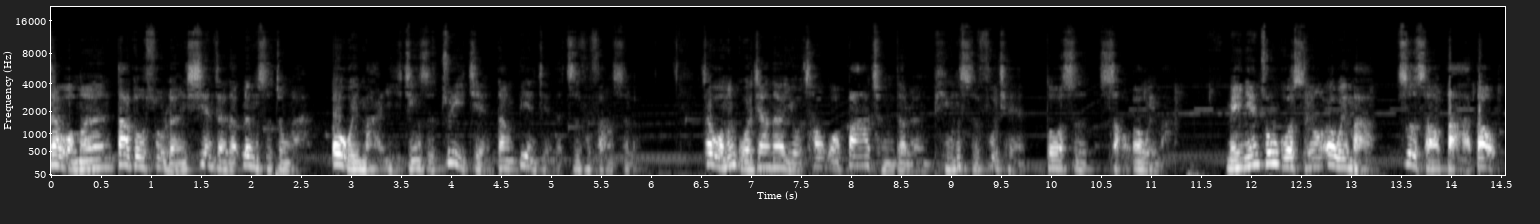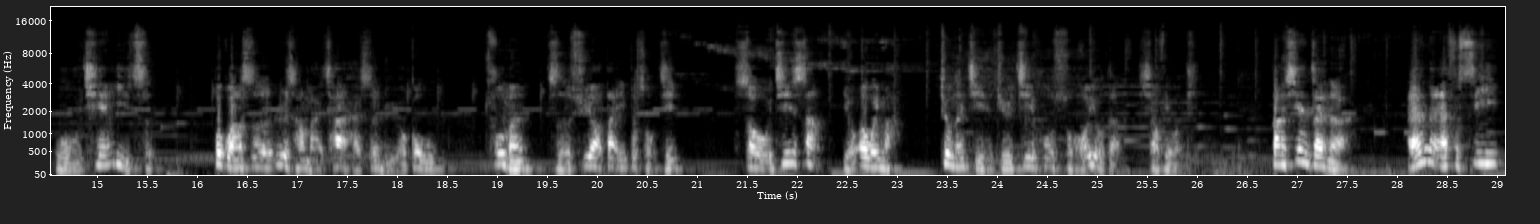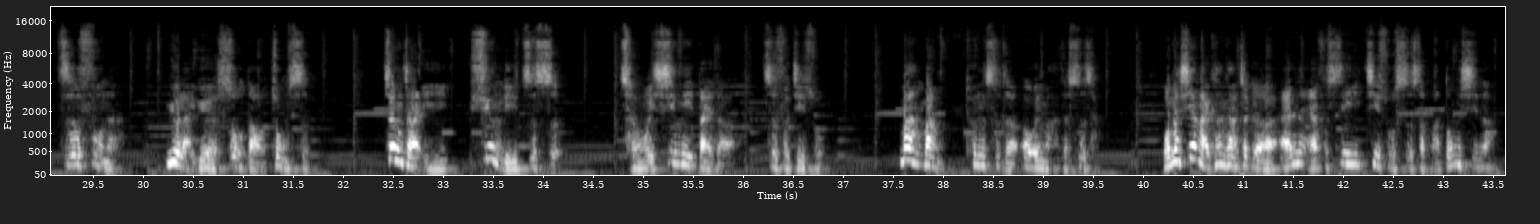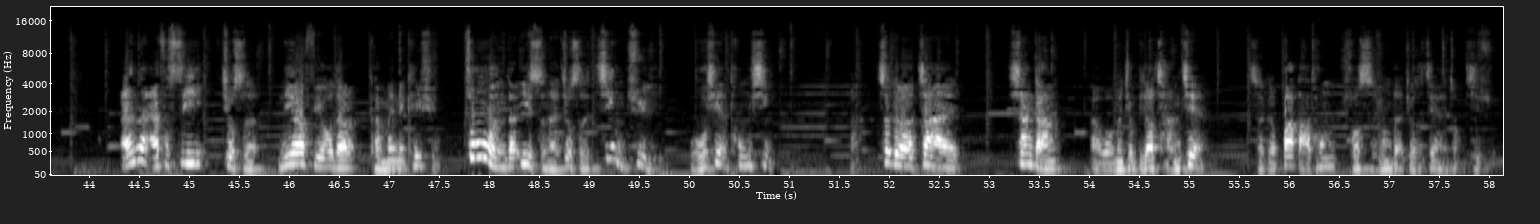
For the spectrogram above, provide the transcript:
在我们大多数人现在的认识中啊，二维码已经是最简单便捷的支付方式了。在我们国家呢，有超过八成的人平时付钱都是扫二维码。每年中国使用二维码至少达到五千亿次。不管是日常买菜还是旅游购物，出门只需要带一部手机，手机上有二维码就能解决几乎所有的消费问题。但现在呢，NFC 支付呢？越来越受到重视，正在以迅雷之势成为新一代的支付技术，慢慢吞噬着二维码的市场。我们先来看看这个 NFC 技术是什么东西呢？NFC 就是 Near Field Communication，中文的意思呢就是近距离无线通信。啊，这个在香港啊，我们就比较常见，这个八达通所使用的就是这样一种技术。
